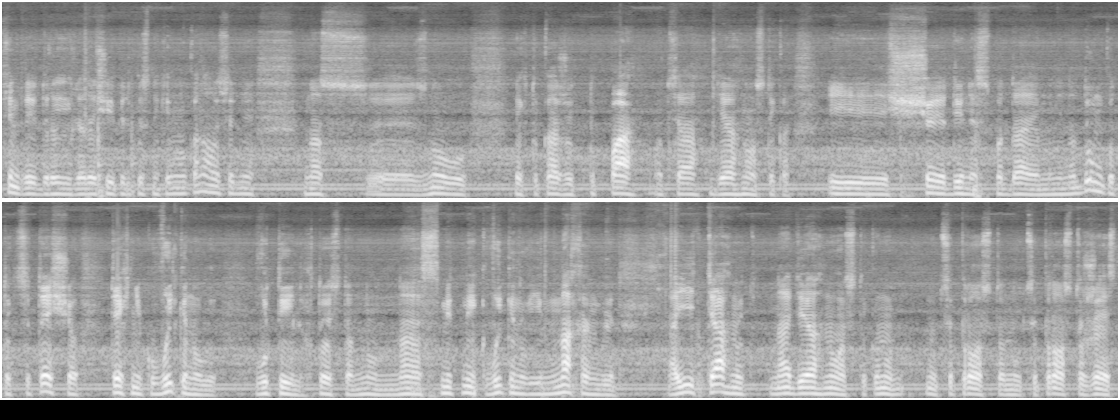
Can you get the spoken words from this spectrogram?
Всім привіт, дорогі глядачі і підписники мого каналу. Сьогодні у нас е, знову, як то кажуть, тупа оця діагностика. І що єдине спадає мені на думку, так це те, що техніку викинули в утиль, хтось там ну, на смітник викинув її нахрен, блін, а її тягнуть на діагностику. Ну, ну це просто, ну це просто жесть.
